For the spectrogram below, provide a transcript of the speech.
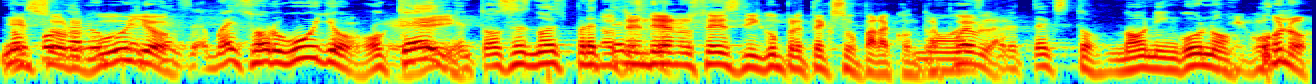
no Es pongan un orgullo. pretexto. Es orgullo, ok, entonces no es pretexto. No tendrían ustedes ningún pretexto para contra Puebla. No es pretexto, no, ninguno. Ninguno.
